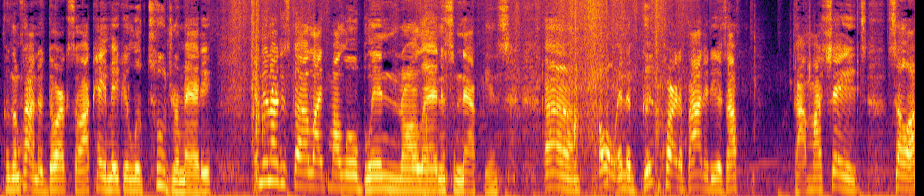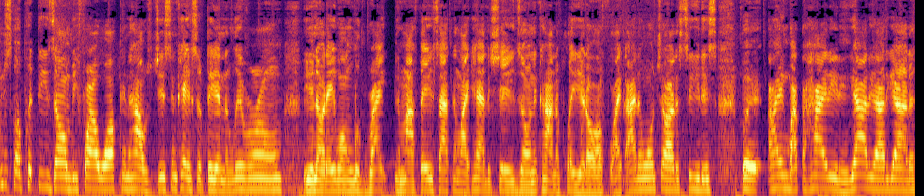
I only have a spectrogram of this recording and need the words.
Because I'm kind of dark, so I can't make it look too dramatic. And then I just got like my little blend and all that and some napkins. Um, oh, and the good part about it is I got my shades. So i'm just gonna put these on before i walk in the house just in case if they're in the living room you know they won't look right in my face. I can like have the shades on and kind of play it off. Like i don't want y'all to see this but i ain't about to hide it and yada yada yada.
